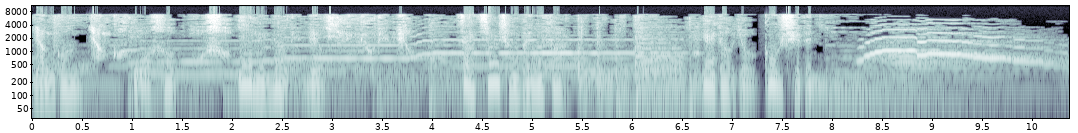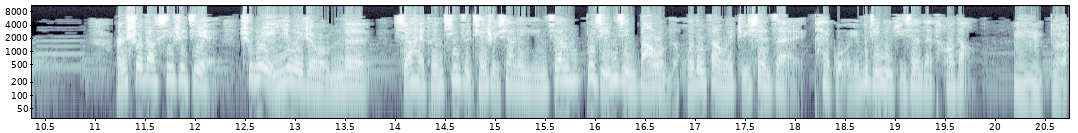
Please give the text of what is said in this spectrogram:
阳光，阳光，午后，午后，一零六点六，一零六点六，在京城文艺范儿遇到有故事的你。而说到新世界，是不是也意味着我们的小海豚亲子潜水夏令营将不仅仅把我们的活动范围局限在泰国，也不仅仅局限在涛岛？嗯，对，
